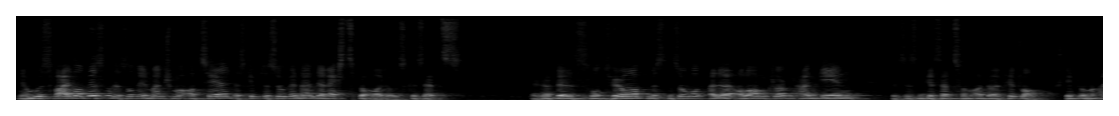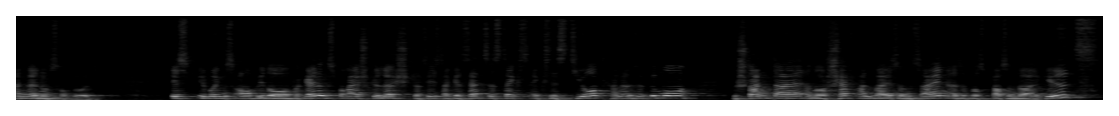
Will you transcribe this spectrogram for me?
Man muss weiter wissen, es wird Ihnen manchmal erzählt, es gibt das sogenannte Rechtsberatungsgesetz. Wenn ihr das Wort hört, müssten sofort alle Alarmglocken angehen. Das ist ein Gesetz von Adolf Hitler, steht unter Anwendungsverbot. Ist übrigens auch wieder der Geltungsbereich gelöscht. Das heißt, der Gesetzestext existiert, kann also immer Bestandteil einer Chefanweisung sein. Also fürs Personal gilt es,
